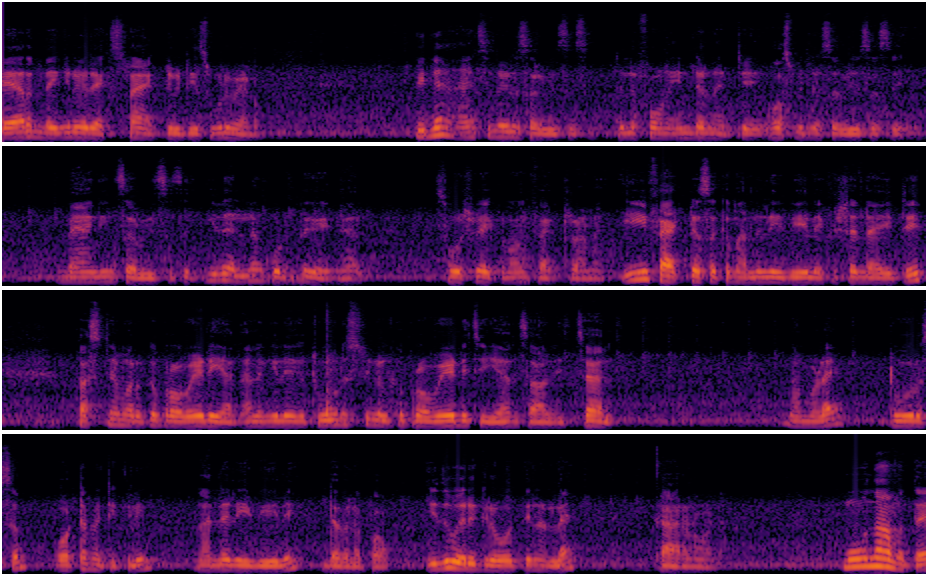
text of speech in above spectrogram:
വേറെ എന്തെങ്കിലും ഒരു എക്സ്ട്രാ ആക്ടിവിറ്റീസ് കൂടി വേണം. പിന്നെ auxiliary services telephone internet hospital services banking services ഇതെല്ലാം കൊടുത്തു കഴിഞ്ഞാൽ സോഷ്യോ എക്കണോമിക് ഫാക്ടറാണ് ഈ ഫാക്ടേഴ്സൊക്കെ നല്ല രീതിയിൽ എഫിഷ്യന്റ് ആയിട്ട് കസ്റ്റമർക്ക് പ്രൊവൈഡ് ചെയ്യാൻ അല്ലെങ്കിൽ ടൂറിസ്റ്റുകൾക്ക് പ്രൊവൈഡ് ചെയ്യാൻ സാധിച്ചാൽ നമ്മുടെ ടൂറിസം ഓട്ടോമാറ്റിക്കലി നല്ല രീതിയിൽ ഡെവലപ്പ് ആവും. ഇതും ഒരു ഗ്രോത്തിനുള്ള കാരണമാണ് മൂന്നാമത്തെ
